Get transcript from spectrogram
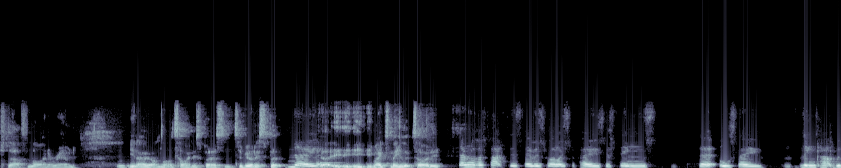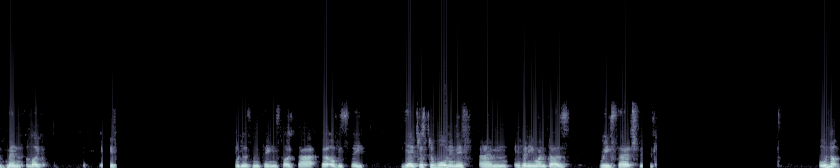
stuff lying around. mhm. You know, I'm not a tidiest person to be honest, but no, uh, he makes me look tidy. there are other factors though as well, I suppose, of things that also link up with men, like if orders and things like that. But obviously, yeah, just a warning if um if anyone does research the or not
